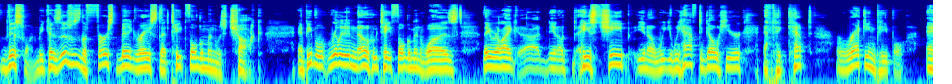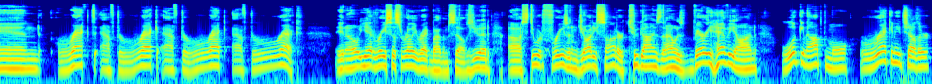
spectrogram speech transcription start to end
this one because this was the first big race that Tate Fogleman was chalk. And people really didn't know who Tate Fogleman was. They were like, uh, you know, he's cheap. You know, we we have to go here, and they kept wrecking people and wrecked after wreck after wreck after wreck. You know, you had Race really wrecked by themselves. You had uh, Stewart Friesen and Johnny Sauter, two guys that I was very heavy on, looking optimal, wrecking each other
